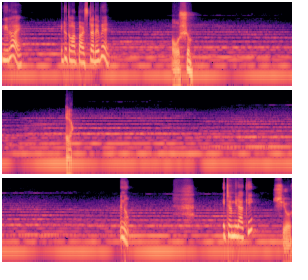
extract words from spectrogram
নিলয় একটু তোমার পার্সটা দেবে? অবশ্য এটা আমি রাখি? শিওর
